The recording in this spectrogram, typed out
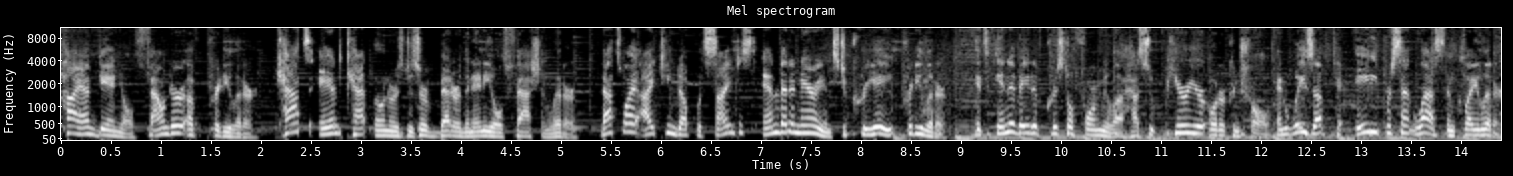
Hi, I'm Daniel, founder of Pretty Litter. Cats and cat owners deserve better than any old fashioned litter. That's why I teamed up with scientists and veterinarians to create Pretty Litter. Its innovative crystal formula has superior odor control and weighs up to 80% less than clay litter.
